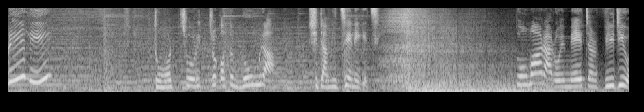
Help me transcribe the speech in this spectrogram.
রিয়েলি তোমার চরিত্র কত নোংরা। সেটা আমি জেনে গেছি। তোমার আর ওই মেয়েটার ভিডিও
